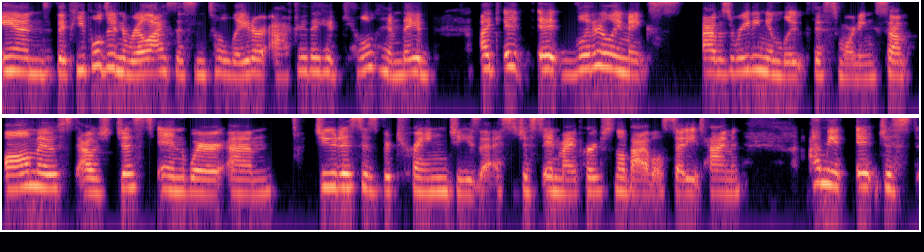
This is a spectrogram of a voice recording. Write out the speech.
And the people didn't realize this until later after they had killed him. They had like it it literally makes I was reading in Luke this morning, so I'm almost I was just in where um Judas is betraying Jesus just in my personal Bible study time and I mean it just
